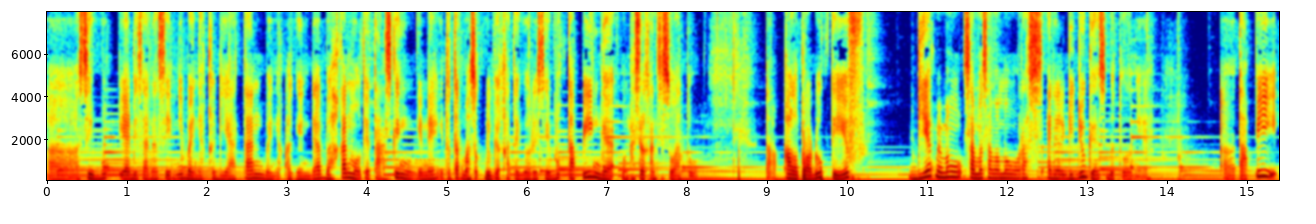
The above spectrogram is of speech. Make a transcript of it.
uh, sibuk ya di sana sini banyak kegiatan, banyak agenda, bahkan multitasking mungkin ya. Itu termasuk juga kategori sibuk tapi nggak menghasilkan sesuatu. Nah, kalau produktif dia memang sama-sama menguras energi juga sebetulnya. Uh, tapi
